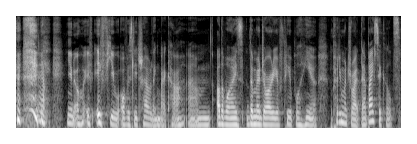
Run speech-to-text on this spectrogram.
you know, if if you obviously traveling by car. Um, otherwise, the majority of people here pretty much ride their bicycles.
